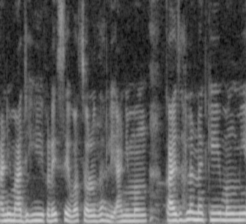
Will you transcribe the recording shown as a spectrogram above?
आणि माझी ही इकडे सेवा चालू झाली. आणि मग काय झालं ना की मग मी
